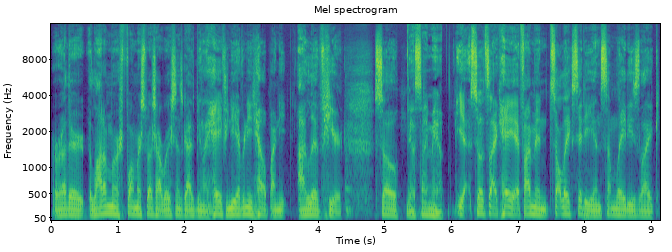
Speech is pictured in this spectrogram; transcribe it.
or other. A lot of them are former special operations guys being like, "Hey, if you need, ever need help, I need I live here." So Yeah, sign me up. yeah, so it's like, hey, if I'm in Salt Lake City and some lady's like,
